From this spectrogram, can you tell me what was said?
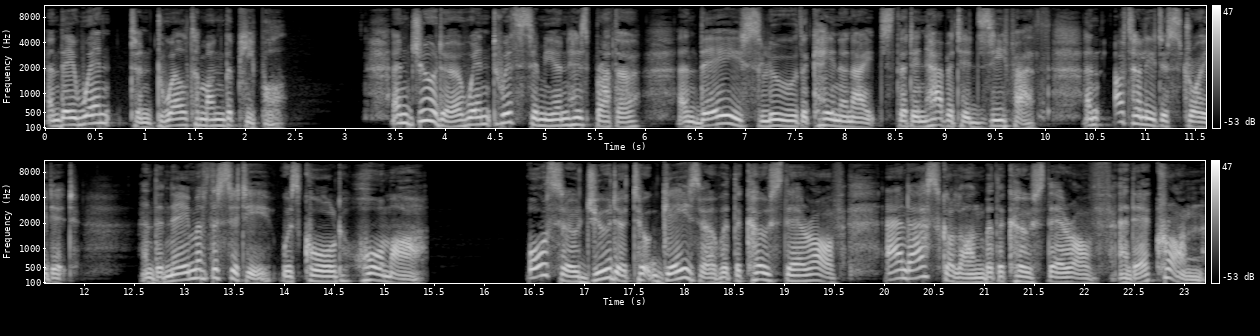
And they went and dwelt among the people. And Judah went with Simeon his brother, and they slew the Canaanites that inhabited Zephath, and utterly destroyed it. And the name of the city was called Hormah. Also Judah took Gaza with the coast thereof, and Askelon with the coast thereof, and Ekron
